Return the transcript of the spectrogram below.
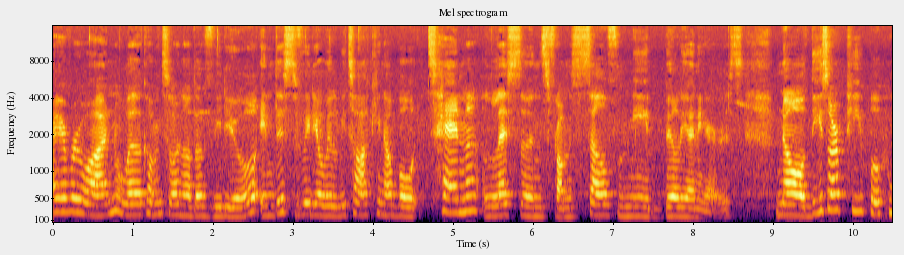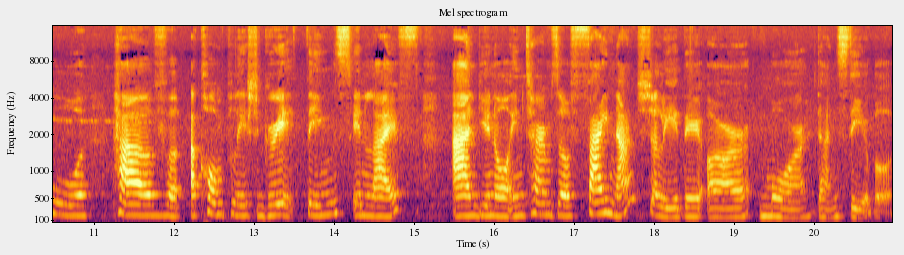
Hi everyone, welcome to another video. In this video we'll be talking about 10 lessons from self-made billionaires. Now these are people who have accomplished great things in life and you know in terms of financially they are more than stable.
